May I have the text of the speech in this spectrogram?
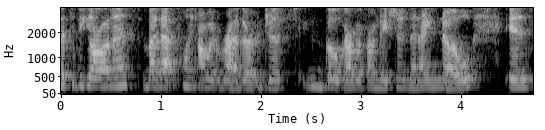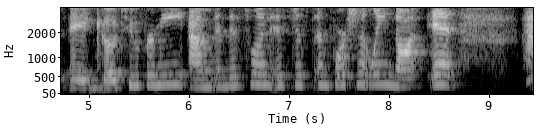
but to be honest, by that point, I would rather just go grab a foundation that I know is a go-to for me. Um, and this one is just unfortunately not it.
